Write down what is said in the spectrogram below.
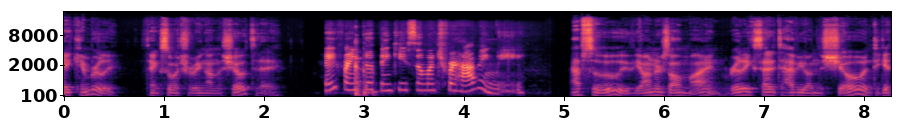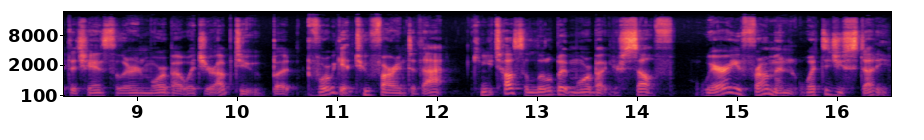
Hey, Kimberly, thanks so much for being on the show today. Hey, Franco, thank you so much for having me. Absolutely. The honor's all mine. Really excited to have you on the show and to get the chance to learn more about what you're up to. But before we get too far into that, can you tell us a little bit more about yourself? Where are you from and what did you study?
